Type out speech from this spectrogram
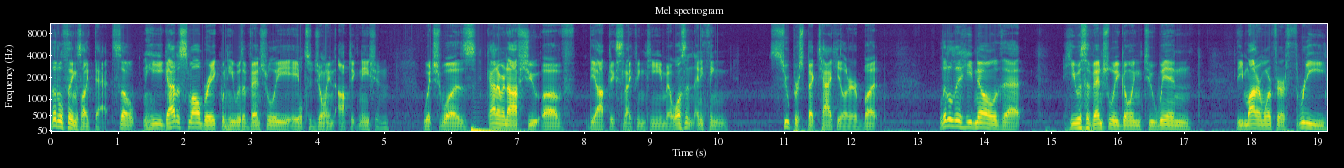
little things like that. So he got a small break when he was eventually able to join Optic Nation, which was kind of an offshoot of the Optic sniping team. It wasn't anything super spectacular, but little did he know that he was eventually going to win the Modern Warfare 3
